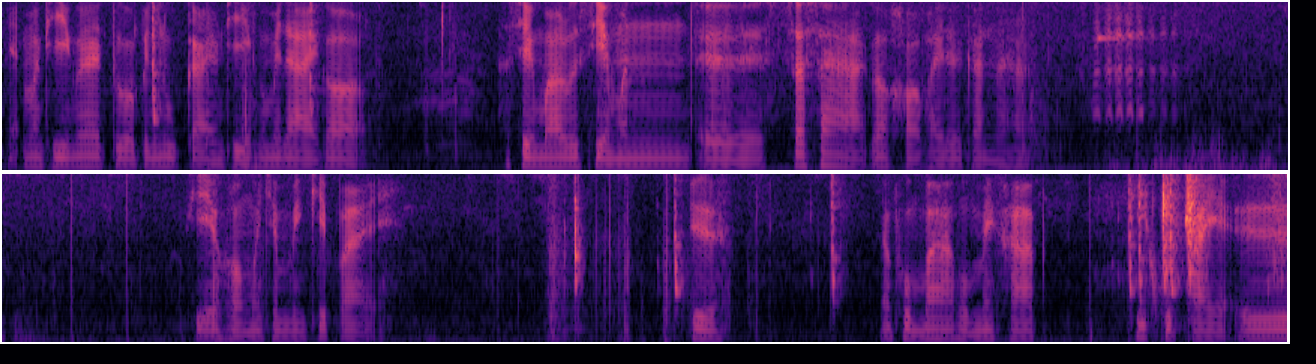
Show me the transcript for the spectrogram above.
เนี่ยบางทีก็ได้ตัวเป็นลูกไก่บางทีก็ไม่ได้ก็ ถ้าเสียงเบาหรือเสียงมันเออซ่าๆก็ขออภัยด้วยกันนะฮะโอเคของไม่จำเป็นเก็บไปเออแล้วผมบ้าผมไม่ครับ ที่ขุดไปอะเออ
